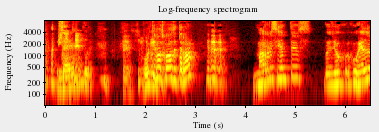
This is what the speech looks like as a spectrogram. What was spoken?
Sega. Nintendo. Pues, Últimos juegos de terror. Más recientes, pues yo ju- jugué el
